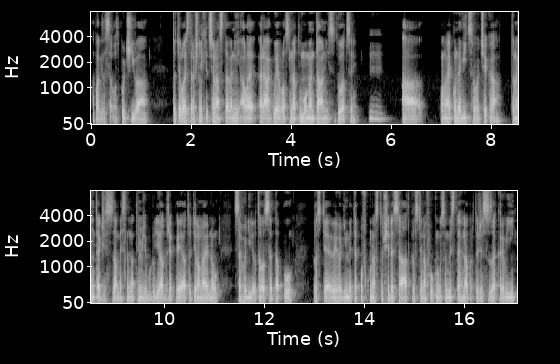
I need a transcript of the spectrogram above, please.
a pak zase odpočívá. To tělo je strašně chytře nastavený, ale reaguje vlastně na tu momentální situaci. Mm. A ono jako neví, co ho čeká. To není tak, že se zamyslím nad tím, že budu dělat dřepy a to tělo najednou se hodí do toho setupu, prostě vyhodí mi tepovku na 160, prostě nafouknou se mi stehna, protože se zakrví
